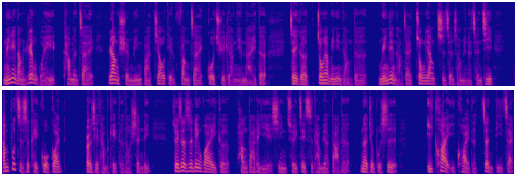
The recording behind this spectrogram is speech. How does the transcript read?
民进党认为，他们在让选民把焦点放在过去两年来的这个中央民进党的民进党在中央执政上面的成绩，他们不只是可以过关，而且他们可以得到胜利。所以这是另外一个庞大的野心。所以这次他们要打的，那就不是一块一块的阵地战，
